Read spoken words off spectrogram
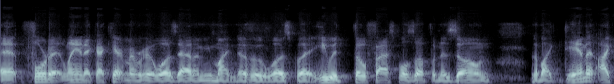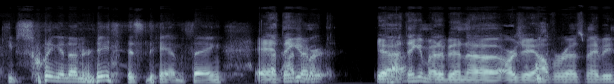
at Florida Atlantic. I can't remember who it was, Adam. You might know who it was, but he would throw fastballs up in his zone. And I'm like, damn it, I keep swinging underneath this damn thing. And I think I never, it, yeah, uh-huh. I think it might have been uh, RJ Alvarez, maybe.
